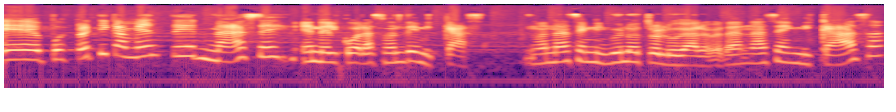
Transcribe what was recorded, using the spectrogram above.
Eh, pues prácticamente nace en el corazón de mi casa. no nace en ningún otro lugar, ¿verdad? Nace en mi casa,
